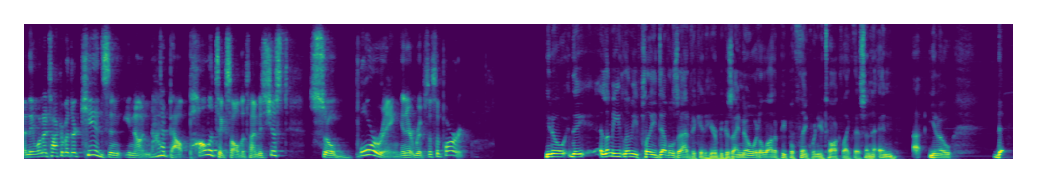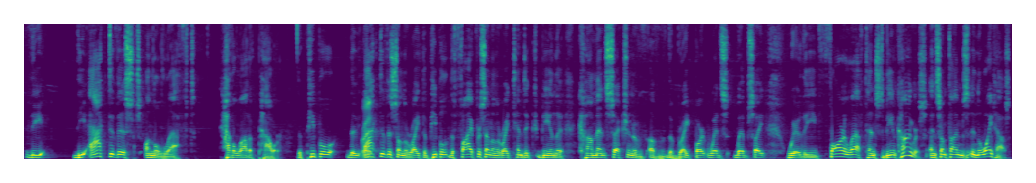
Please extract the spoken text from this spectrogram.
and they want to talk about their kids and, you know, not about politics all the time. It's just so boring and it rips us apart. You know, they, let me let me play devil's advocate here because I know what a lot of people think when you talk like this, and and uh, you know, the, the the activists on the left have a lot of power. The people, the right. activists on the right, the people, the five percent on the right tend to be in the comment section of, of the Breitbart website, where the far left tends to be in Congress and sometimes in the White House,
